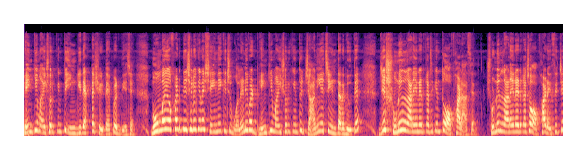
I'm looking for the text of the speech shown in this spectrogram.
ভেঙ্কি মাইশোর কিন্তু ইঙ্গিত একটা সেই টাইপের দিয়েছে। মুম্বাই অফার দিয়েছিল কিনা সেই নিয়ে কিছু বলেনি বাট ভেঙ্কি মাইশোর কিন্তু জানিয়েছে ইন্টারভিউতে যে সুনীল নারায়ণের কাছে কিন্তু অফার আছে। সুনীল নারায়ণের কাছে অফার এসেছে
